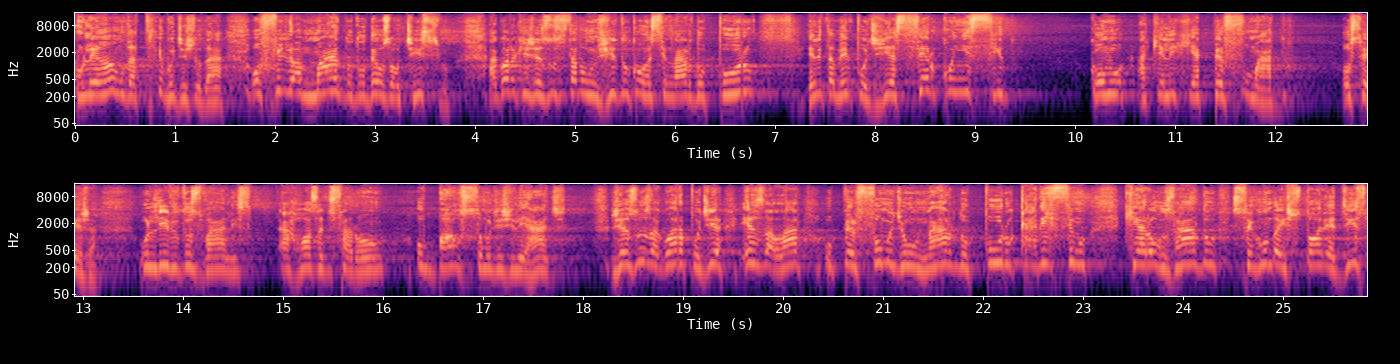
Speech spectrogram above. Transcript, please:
o leão da tribo de Judá, o filho amado do Deus Altíssimo. Agora que Jesus estava ungido com esse nardo puro, ele também podia ser conhecido como aquele que é perfumado. Ou seja, o lírio dos vales, a rosa de Saron, o bálsamo de Gileade. Jesus agora podia exalar o perfume de um nardo puro, caríssimo, que era usado, segundo a história diz,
